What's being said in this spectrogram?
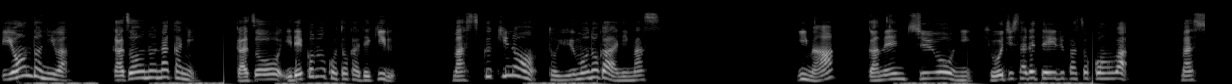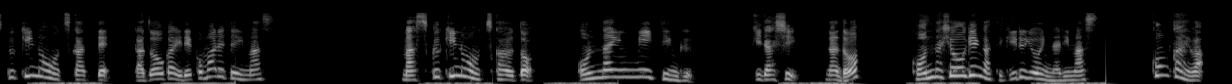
ビヨンドには画像の中に画像を入れ込むことができるマスク機能というものがあります。今、画面中央に表示されているパソコンはマスク機能を使って画像が入れ込まれています。マスク機能を使うとオンラインミーティング吹き出しなど、こんな表現ができるようになります。今回は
